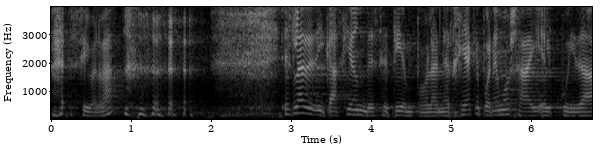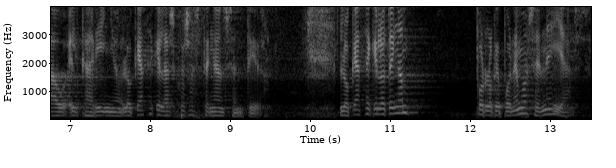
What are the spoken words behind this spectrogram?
sí, ¿verdad? es la dedicación de ese tiempo, la energía que ponemos ahí, el cuidado, el cariño, lo que hace que las cosas tengan sentido. Lo que hace que lo tengan por lo que ponemos en ellas,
